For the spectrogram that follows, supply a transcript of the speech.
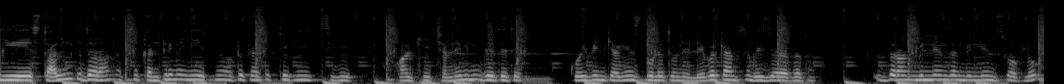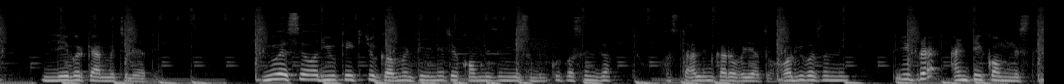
ये स्टालिन के दौरान अपनी कंट्री में ये इतने ऑटोक्रेटिक थे कि किसी की और की चलने भी नहीं देते थे। कोई भी इनके अगेंस्ट बोले तो उन्हें लेबर कैंप्स में भेज दिया जाता था। इस दौरान मिलियंस एंड मिलियंस ऑफ़ लोग लेबर कैंप में चले जाते हैं। यूएसए और यूके की जो गवर्नमेंट थी, इन्हें तो कम्युनिज्म ये सब बिल्कुल पसंद नहीं था। और स्टालिन का रवैया तो और भी पसंद नहीं। तो ये पूरा एंटी कम्युनिस्ट थे।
